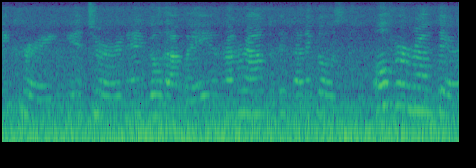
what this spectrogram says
and crank, and turn and go that way, and run around, and then it goes over around there,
